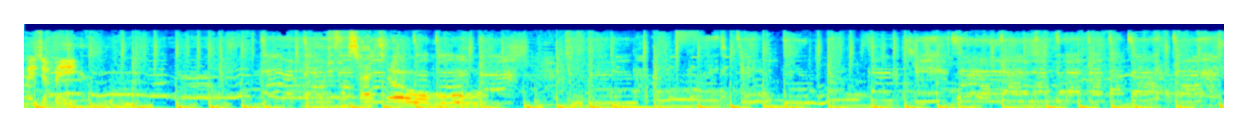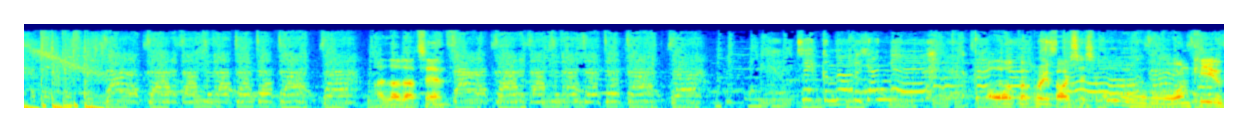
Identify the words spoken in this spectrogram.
Major beat. Falsetto. Love that synth. Oh, I've got great voices. Oh, on cue.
